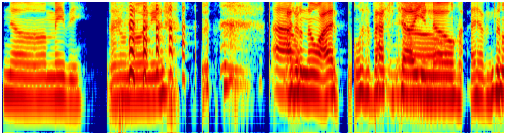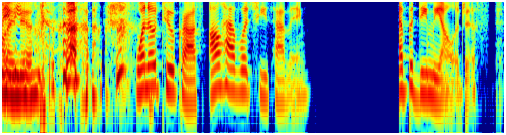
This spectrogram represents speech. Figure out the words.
No, maybe. I don't know it either. I Um, don't know. I was about to tell you no. no. I have no Maybe. idea. 102 across. I'll have what she's having. Epidemiologist.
